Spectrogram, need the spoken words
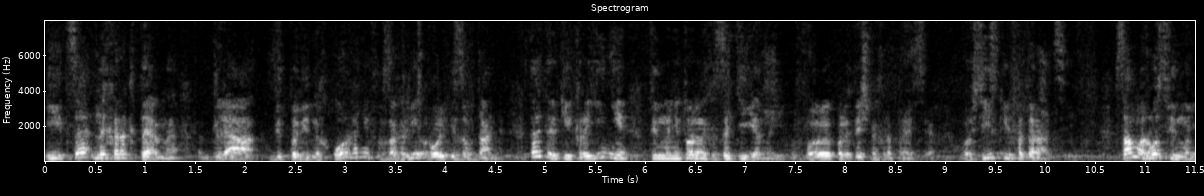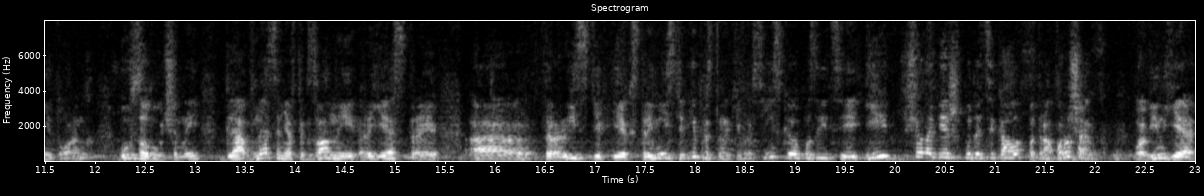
і це не характерне для відповідних органів взагалі роль і завдання. Знаєте, в якій країні фінмоніторинг задіяний в політичних репресіях в Російській Федерації. Саме Росфінмоніторинг був залучений для внесення в так звані реєстри е, терористів і екстремістів і представників російської опозиції, і що найбільш буде цікаво, Петра Порошенка, бо він є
